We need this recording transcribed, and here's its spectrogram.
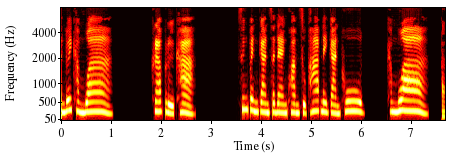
นด้วยคำว่า ครับหรือค่ะ ซึ่งเป็นการแสดงความสุภาพในการพูดคำว่าอ๋อ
